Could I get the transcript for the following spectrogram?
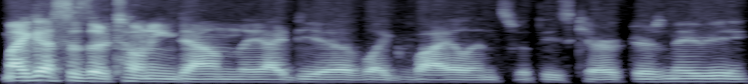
my guess is they're toning down the idea of like violence with these characters, maybe,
